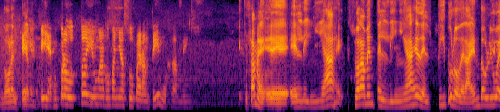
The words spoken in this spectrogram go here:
No lo entiendo. Eh, y es un producto y una compañía súper antigua también. Escúchame, eh, el lineaje, solamente el lineaje del título de la NWA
